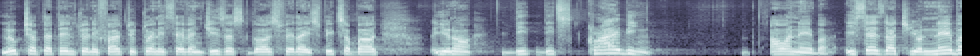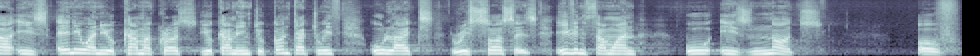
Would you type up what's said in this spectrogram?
Luke chapter 10, 25 to 27, Jesus goes further. He speaks about you know, de- describing our neighbor. He says that your neighbor is anyone you come across, you come into contact with who lacks resources, even someone who is not of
